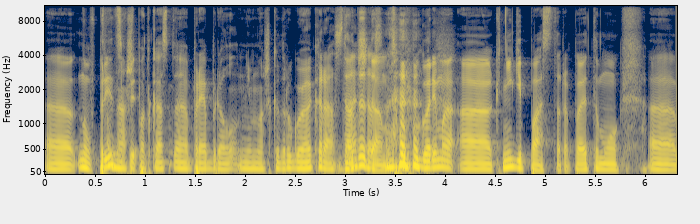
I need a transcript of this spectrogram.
э, ну, в принципе... Наш подкаст э, приобрел немножко другой окрас. Да, да, да. щас? Мы поговорим о, о книге пастора. Поэтому, э,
